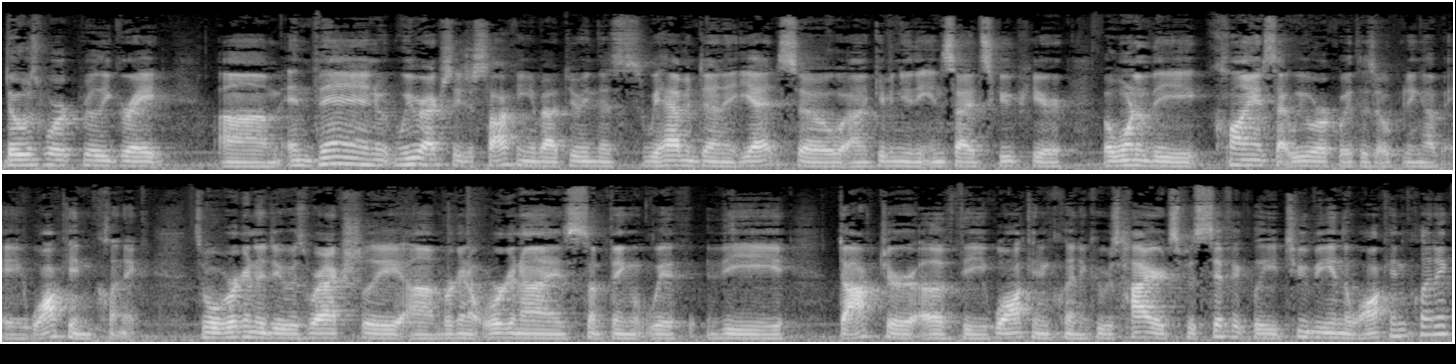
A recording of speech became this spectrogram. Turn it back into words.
those work really great. Um, and then we were actually just talking about doing this. We haven't done it yet, so uh, giving you the inside scoop here. But one of the clients that we work with is opening up a walk-in clinic. So what we're going to do is we're actually um, we're going to organize something with the doctor of the walk-in clinic who was hired specifically to be in the walk-in clinic,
